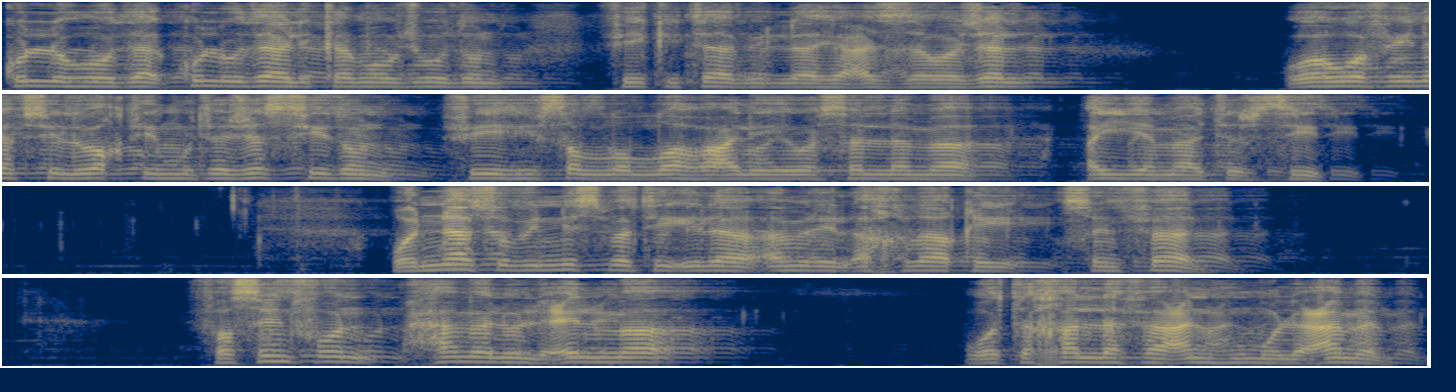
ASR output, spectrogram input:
كله ذا كل ذلك موجود في كتاب الله عز وجل وهو في نفس الوقت متجسد فيه صلى الله عليه وسلم أيما تجسيد. والناس بالنسبة إلى أمر الأخلاق صنفان. فصنف حملوا العلم وتخلف عنهم العمل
